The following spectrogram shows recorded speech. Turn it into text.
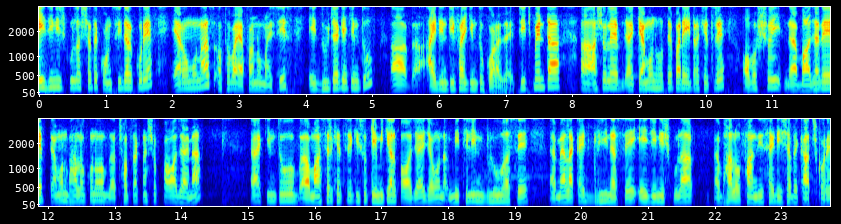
এই জিনিসগুলোর সাথে কনসিডার করে অ্যারোমোনাস অথবা অ্যাফানোমাইসিস এই দুইটাকে কিন্তু আইডেন্টিফাই কিন্তু করা যায়। ট্রিটমেন্টটা আসলে কেমন হতে পারে এটার ক্ষেত্রে অবশ্যই বাজারে তেমন ভালো কোনো ছত্রাকনাশক পাওয়া যায় না। কিন্তু মাছের ক্ষেত্রে কিছু কেমিক্যাল পাওয়া যায়, যেমন মিথিলিন ব্লু আছে ম্যালাকাইট গ্রিন আছে, এই জিনিসগুলা ভালো ফাঞ্জিসাইড হিসাবে কাজ করে।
